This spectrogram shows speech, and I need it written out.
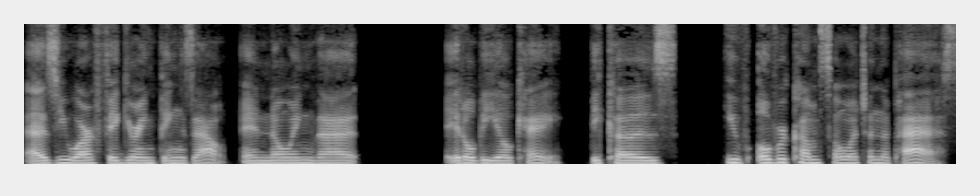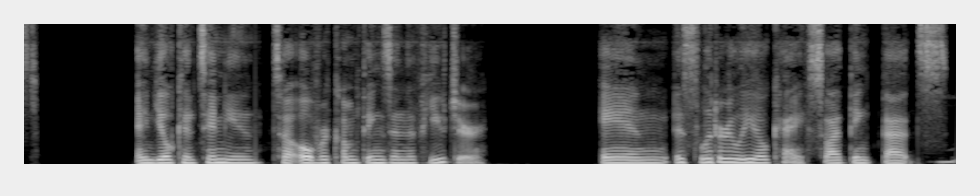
as you are figuring things out and knowing that it'll be okay because you've overcome so much in the past and you'll continue to overcome things in the future. And it's literally okay. So I think that's mm-hmm.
